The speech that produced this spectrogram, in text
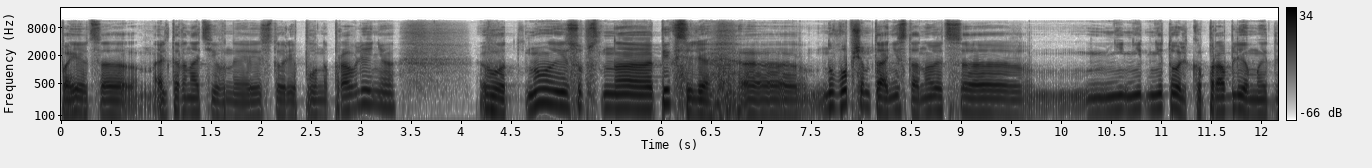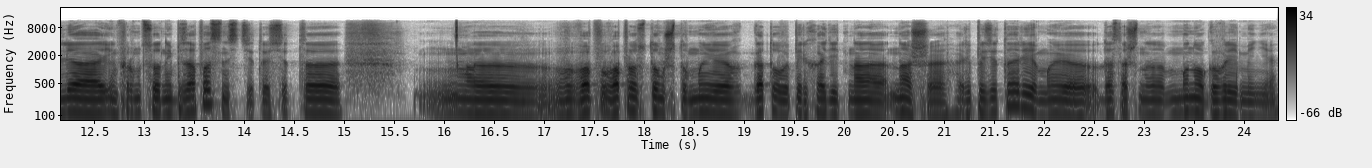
появятся альтернативные истории по направлению. Вот. Ну и, собственно, пиксели, э, ну, в общем-то, они становятся не, не, не только проблемой для информационной безопасности, то есть это Вопрос в том, что мы готовы переходить на наши репозитарии. Мы достаточно много времени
